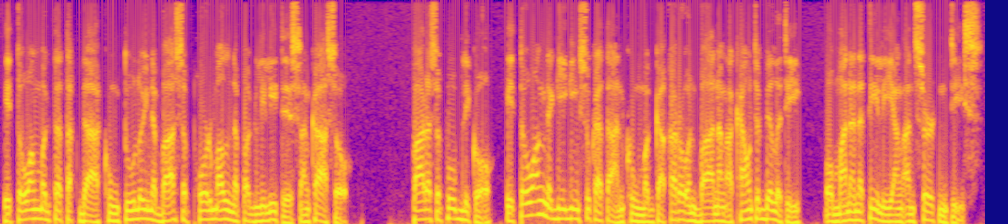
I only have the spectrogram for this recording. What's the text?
ito ang magtatakda kung tuloy na ba sa formal na paglilitis ang kaso. Para sa publiko, ito ang nagiging sukatan kung magkakaroon ba ng accountability o mananatili ang uncertainties.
